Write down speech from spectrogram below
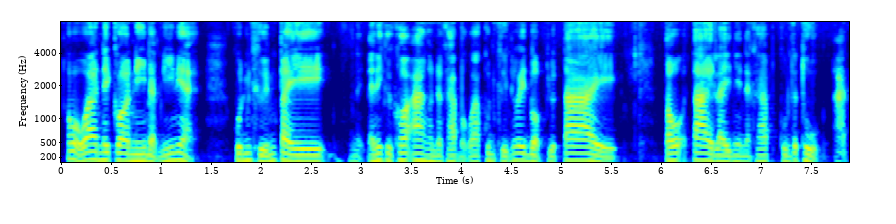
เขาบอกว่าในกรณีแบบนี้เนี่ย คุณขืนไป อันนี้คือข้ออ้างเขานะครับ บอกว่าคุณขืนไปหลบอยู่ใต้ โต๊ะใต้อะไรเนี่ยนะครับ คุณก็ถูกอัด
